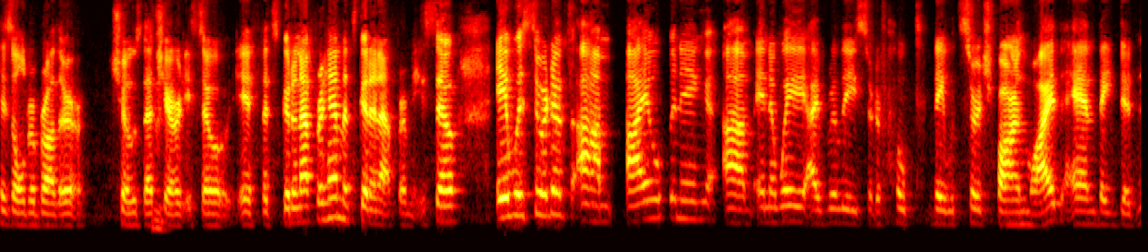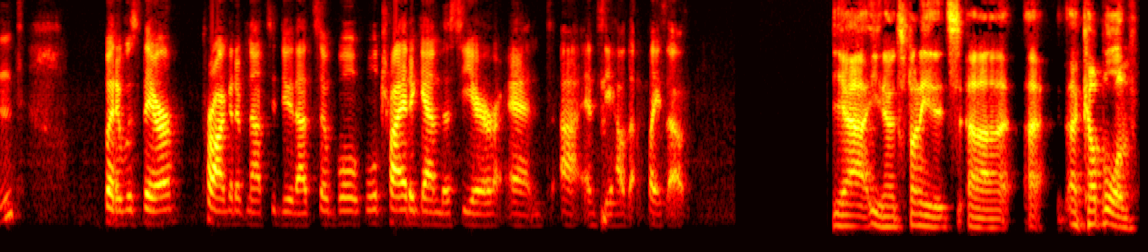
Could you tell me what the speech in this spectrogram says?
his older brother chose that hmm. charity. So if it's good enough for him, it's good enough for me. So it was sort of um, eye opening um, in a way. I really sort of hoped they would search far and wide, and they didn't. But it was their prerogative not to do that. So we'll we'll try it again this year and uh, and see how that plays out. Yeah, you know, it's funny. It's uh, a, a couple of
